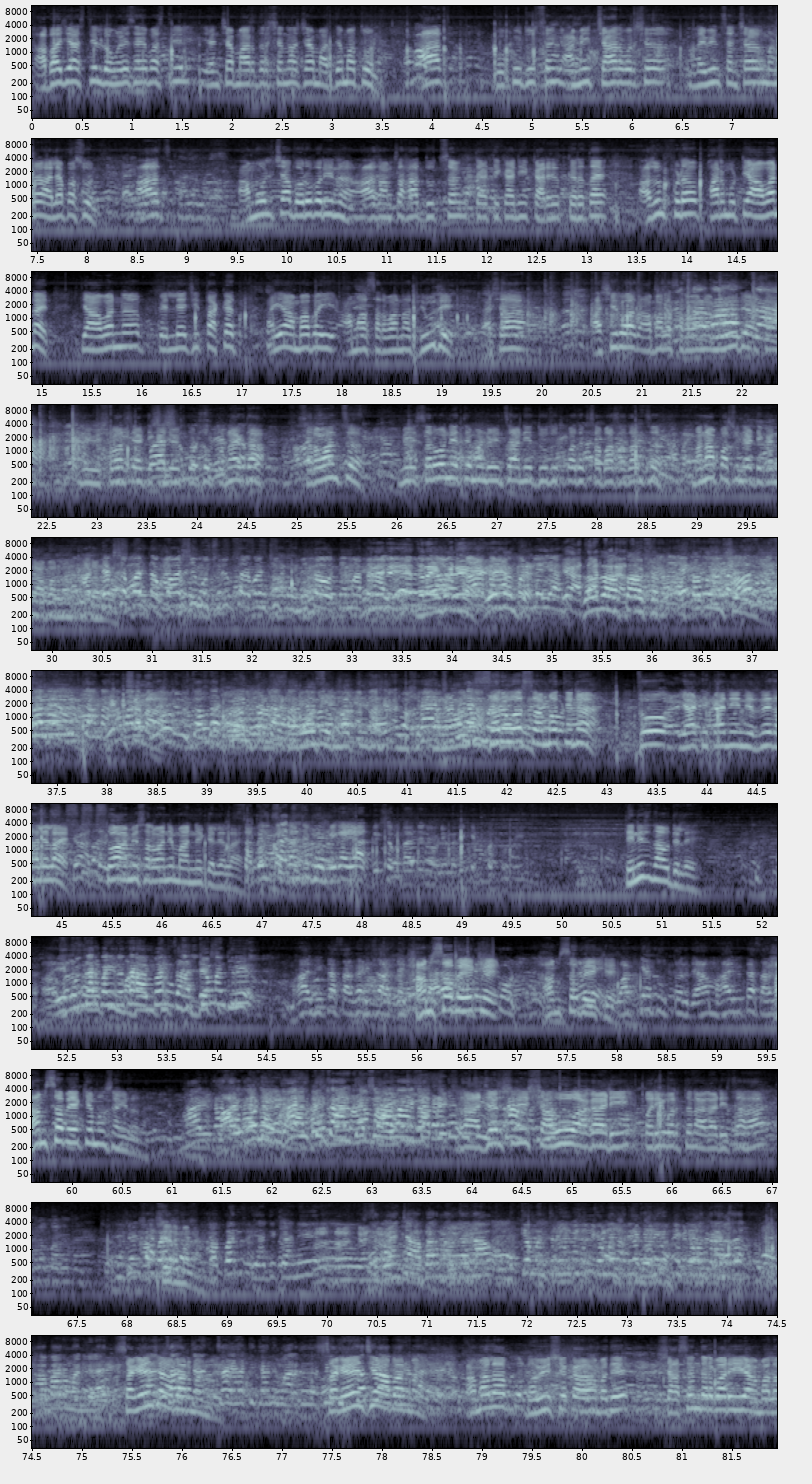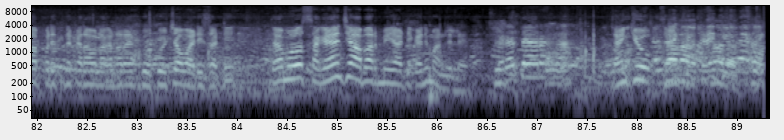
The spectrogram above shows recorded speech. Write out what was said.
आबाजी असतील डोंगरे साहेब असतील यांच्या मार्गदर्शनाच्या माध्यमातून आज गोकुळ दूध संघ आम्ही चार वर्ष नवीन संचालन मंडळ आल्यापासून आज अमोलच्या बरोबरीनं आज आमचा हा दूध संघ त्या ठिकाणी कार्यरत करत आहे. अजून पुढं फार मोठी आव्हानं आहेत. ती आव्हानं पेलण्याची ताकद आई अंबाबाई आम्हा सर्वांना देऊ दे अशा आशीर्वाद आम्हाला सर्वांना मिळू दे असा मी विश्वास या ठिकाणी व्यक्त करतो. पुन्हा एकदा सर्वांचं मी सर्व नेते मंडळींचं आणि दूध उत्पादक सभासदांचं मनापासून या ठिकाणी आभार मानतो. मुश्रीफ साहेबांची भूमिका होती मात्र आयोगाने पडलेली आहे. सर्व सहमतीनं जो या ठिकाणी निर्णय झालेला आहे तो आम्ही सर्वांनी मान्य केलेला आहे. सतेज पाटलांची भूमिका या अध्यक्षपदाच्या निवडीमध्ये कितपत होती? त्यांनीच नाव दिलंय. एकूण जर पाहिलं तर आपण मुख्यमंत्री महाविकास आघाडीचा अध्यक्ष? हम सब एक है हम सब एक है। वाक्यात उत्तर द्या महाविकास आघाडी हम सब एक है म्हणून सांगितलं महाविकास राजर्षी शाहू आघाडी परिवर्तन आघाडीचा हा आहे. आपण या ठिकाणी सगळ्यांचे आभार मानताना मुख्यमंत्री मुख्यमंत्री दोन्ही मुख्यमंत्र्यांचे आभार मानलेले आहेत सगळ्यांचे आभार मानले. त्यांचं या ठिकाणी मार्गदर्शन सगळ्यांचे आभार मानले आम्हाला भविष्य काळामध्ये शासन दरबारीही आम्हाला प्रयत्न करावा लागणार आहेत गोकुळच्या वाढीसाठी. त्यामुळं सगळ्यांचे आभार मी या ठिकाणी मानलेले आहेत खरं तर थँक्यू थँक्यू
